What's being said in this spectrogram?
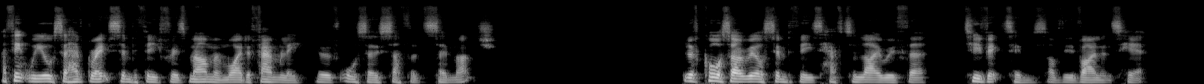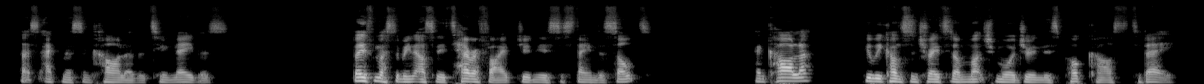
I think we also have great sympathy for his mum and wider family who have also suffered so much. But of course, our real sympathies have to lie with the two victims of the violence here. That's Agnes and Carla, the two neighbours. Both must have been utterly terrified during the sustained assault. And Carla, who we concentrated on much more during this podcast today,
